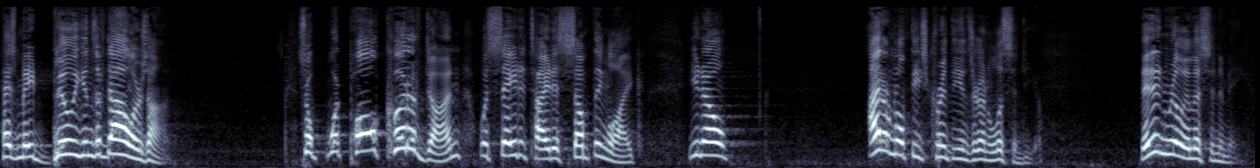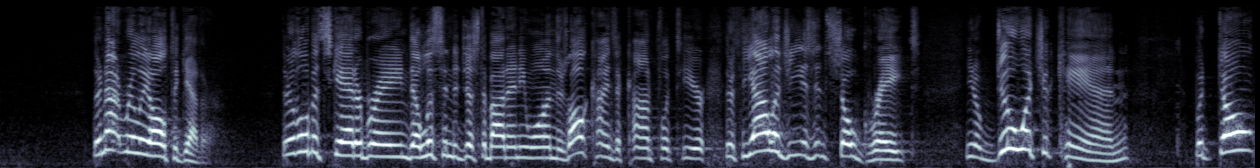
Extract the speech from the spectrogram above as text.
has made billions of dollars on. So, what Paul could have done was say to Titus something like, You know, I don't know if these Corinthians are going to listen to you. They didn't really listen to me. They're not really all together. They're a little bit scatterbrained. They'll listen to just about anyone. There's all kinds of conflict here. Their theology isn't so great. You know, do what you can, but don't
